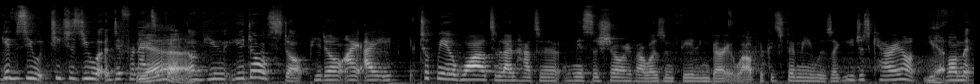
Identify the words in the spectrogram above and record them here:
gives you it teaches you a different Yeah. aspect of you you don't stop you don't I, I it took me a while to learn how to miss a show if i wasn't feeling very well because for me it was like you just carry on you Yeah. vomit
